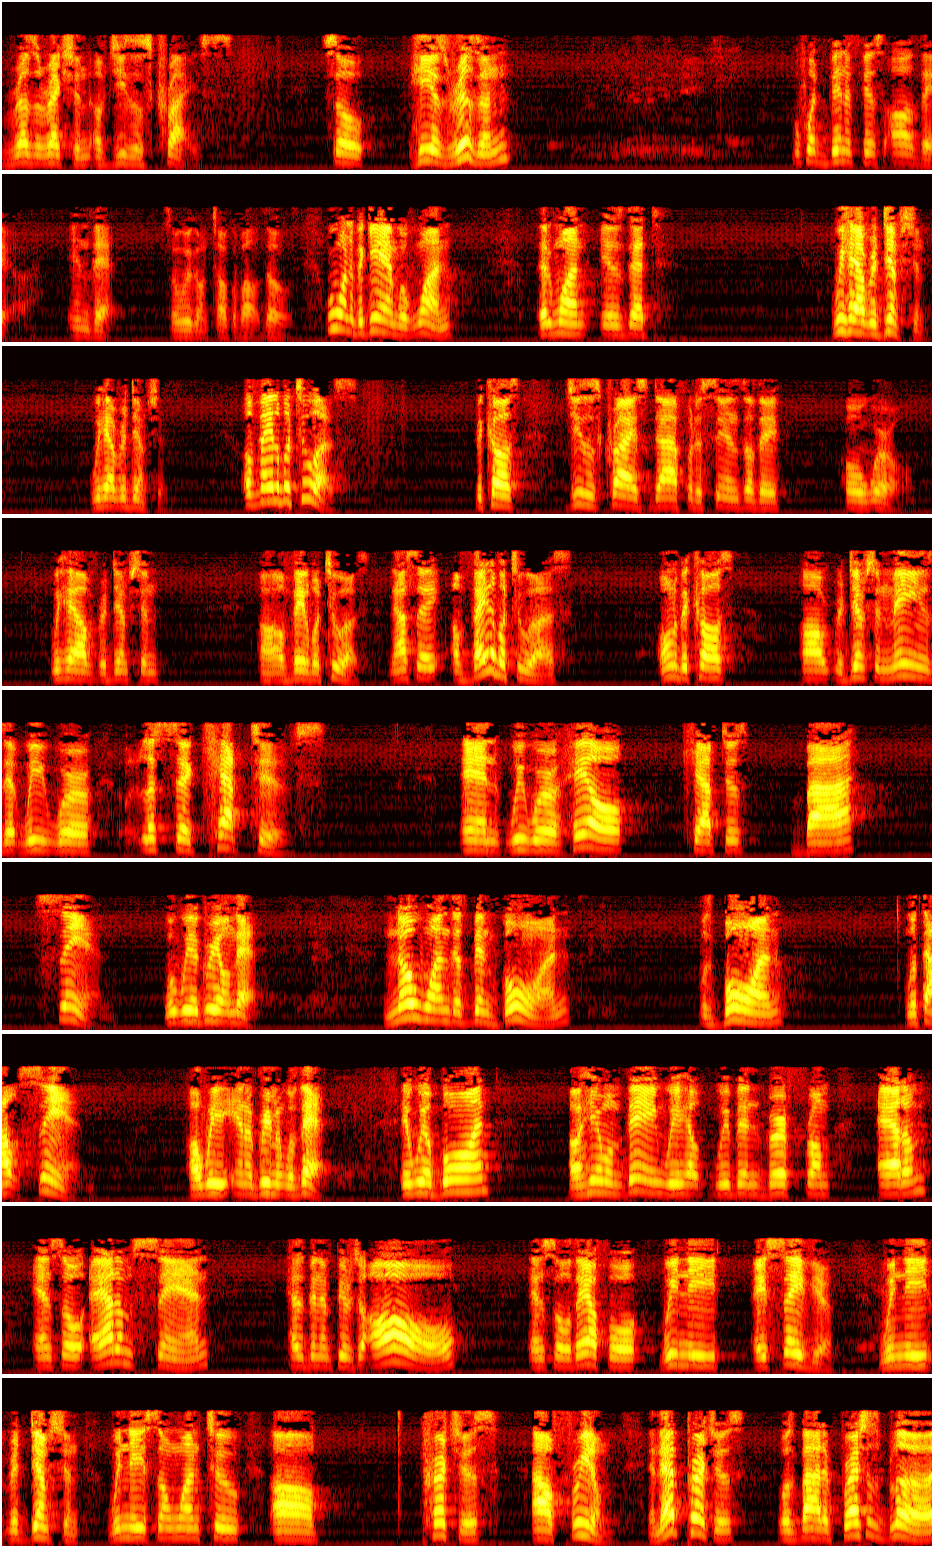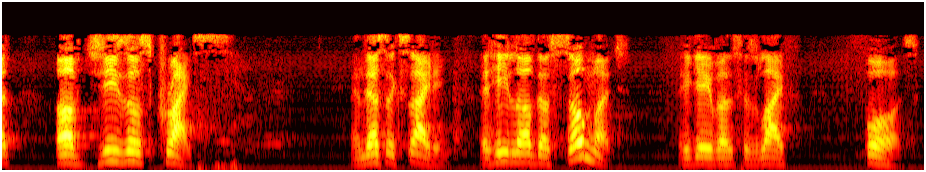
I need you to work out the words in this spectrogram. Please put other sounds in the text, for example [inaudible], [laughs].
resurrection of Jesus Christ. So he is risen. What benefits are there in that? So we're going to talk about those. We want to begin with one. That one is that we have redemption. We have redemption available to us because Jesus Christ died for the sins of the whole world. We have redemption uh, available to us. Now, I say available to us only because uh, redemption means that we were, let's say, captives. And we were held captives by sin. Will we agree on that? No one that's been born was born without sin. Are we in agreement with that? If we're born a human being, we have, we've been birthed from Adam, and so Adam's sin has been imputed to all, and so therefore we need a Savior. We need redemption. We need someone to uh, purchase our freedom. And that purchase was by the precious blood of Jesus Christ. And that's exciting that He loved us so much he gave us his life for us.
